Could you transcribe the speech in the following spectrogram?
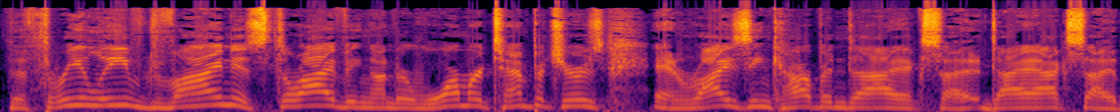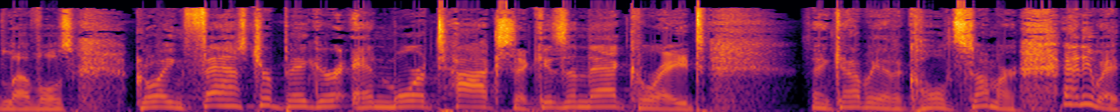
The three leaved vine is thriving under warmer temperatures and rising carbon dioxide, dioxide levels, growing faster, bigger, and more toxic. Isn't that great? Thank God we had a cold summer. Anyway,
